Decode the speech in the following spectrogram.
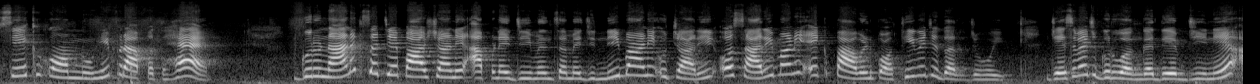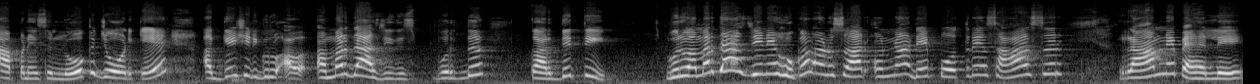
ਸਿੱਖ ਕੌਮ ਨੂੰ ਹੀ ਪ੍ਰਾਪਤ ਹੈ। ਗੁਰੂ ਨਾਨਕ ਸੱਚੇ ਪਾਤਸ਼ਾਹ ਨੇ ਆਪਣੇ ਜੀਵਨ ਸਮੇਂ ਜਿੰਨੀ ਬਾਣੀ ਉਚਾਰੀ, ਉਹ ਸਾਰੀ ਬਾਣੀ ਇੱਕ ਪਾਵਨ ਪੋਥੀ ਵਿੱਚ ਦਰਜ ਹੋਈ, ਜਿਸ ਵਿੱਚ ਗੁਰੂ ਅੰਗਦ ਦੇਵ ਜੀ ਨੇ ਆਪਣੇ ਸ਼ਲੋਕ ਜੋੜ ਕੇ ਅੱਗੇ ਸ੍ਰੀ ਗੁਰੂ ਅ- ਅਮਰਦਾਸ ਜੀ ਦੀ ਸਪੁਰਦ ਕਰ ਦਿੱਤੀ। ਗੁਰੂ ਅਮਰਦਾਸ ਜੀ ਨੇ ਹੁਕਮ ਅਨੁਸਾਰ ਉਹਨਾਂ ਦੇ ਪੋਤਰੇ ਸਹਸਰ ਰਾਮ ਨੇ ਪਹਿਲੇ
